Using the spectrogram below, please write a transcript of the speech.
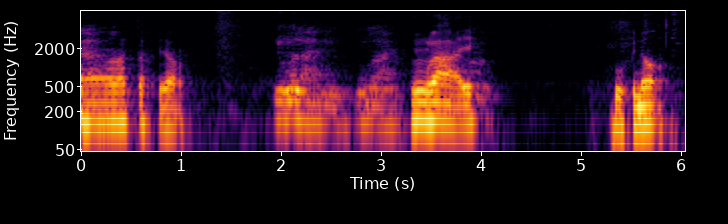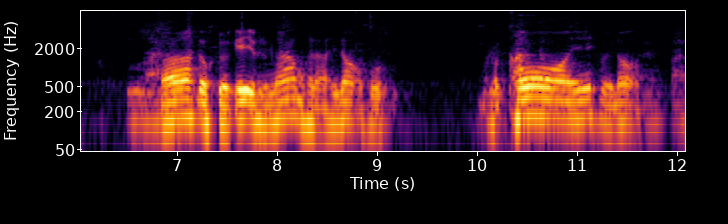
น้าตาดพี่น้อง ยุงละลายนี่ยุงลายยุ่งลายผู้พี่น้องยุงลายป้าดตัวเครื่องเอเพิ่นงามขนาดพี่น้องผู้บักคอยเพิ่นเนาะเออปัด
